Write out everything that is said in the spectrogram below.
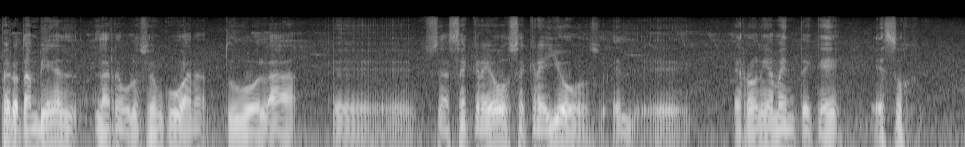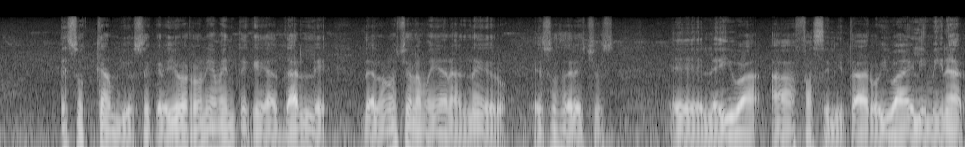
pero también la Revolución Cubana tuvo la, eh, o sea, se creó, se creyó eh, erróneamente que esos, esos cambios, se creyó erróneamente que al darle de la noche a la mañana al negro esos derechos, eh, le iba a facilitar o iba a eliminar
